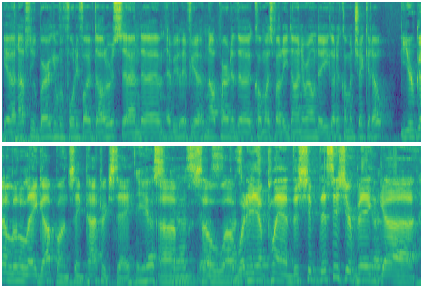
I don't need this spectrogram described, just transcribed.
yeah, an absolute bargain for forty five dollars. And um, every, if you're not part of the Comox Valley Dine Around, there, you got to come and check it out. You've got a little leg up on St. Patrick's Day. Yes. Um, yes so yes. Uh, what do you have planned? This ship, this is your big uh,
